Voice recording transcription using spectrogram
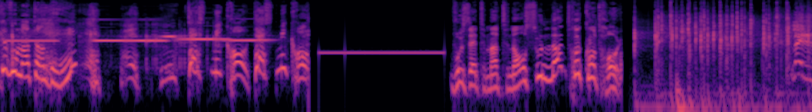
que vous m'entendez? Test micro, test micro. Vous êtes maintenant sous notre contrôle. Ladies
